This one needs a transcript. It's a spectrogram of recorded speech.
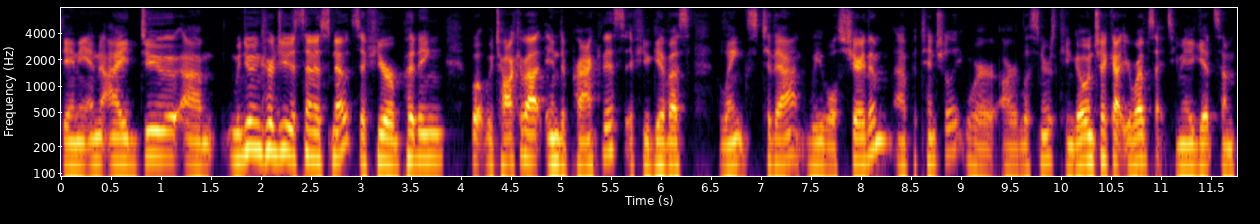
Danny. And I do um, we do encourage you to send us notes if you're putting what we talk about into practice. If you give us links to that, we will share them uh, potentially where our listeners can go and check out your websites. You may get some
